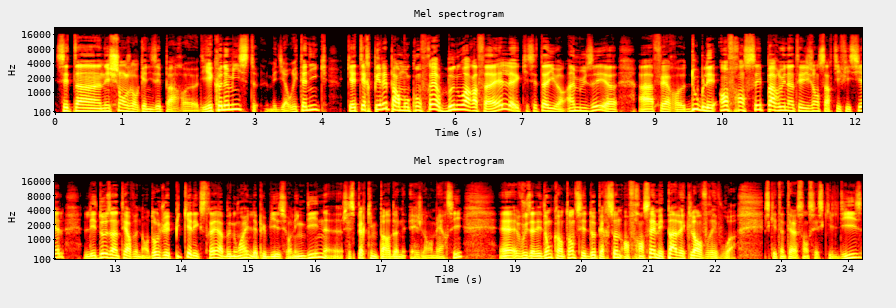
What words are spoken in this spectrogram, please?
C'est un échange organisé par euh, The Economist, le média britannique, qui a été repéré par mon confrère Benoît Raphaël, qui s'est d'ailleurs amusé euh, à faire doubler en français par une intelligence artificielle les deux intervenants. Donc je vais piquer l'extrait à Benoît, il l'a publié sur LinkedIn, euh, j'espère qu'il me pardonne et je le remercie. Vous allez donc entendre ces deux personnes en français, mais pas avec leur vraie voix. Ce qui est intéressant, c'est ce qu'ils disent.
